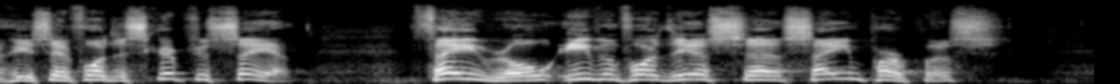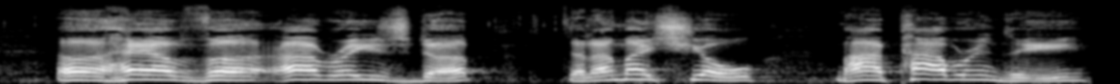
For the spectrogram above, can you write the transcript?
he said, For the scripture saith, Pharaoh, even for this uh, same purpose, uh, have uh, I raised up, that I might show my power in thee,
